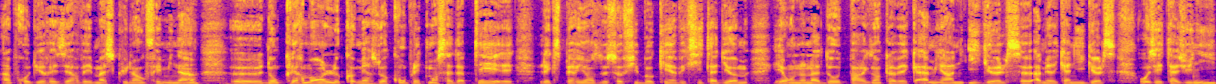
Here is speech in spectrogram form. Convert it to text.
un produit réservé masculin ou féminin. Euh, donc clairement, le commerce doit complètement s'adapter. L'expérience de Sophie Bocquet avec Citadium, et on en a d'autres, par exemple avec American Eagles, euh, American Eagles aux États-Unis,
